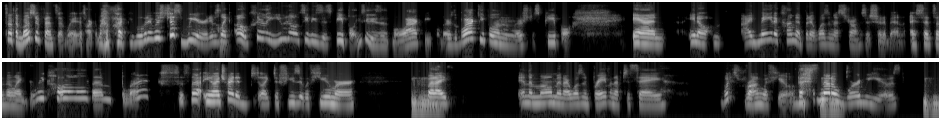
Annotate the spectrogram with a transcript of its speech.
it's not the most offensive way to talk about black people, but it was just weird. It was like, oh, clearly you don't see these as people. You see these as black people. There's the black people and there's just people. And, you know, I made a comment, but it wasn't as strong as it should have been. I said something like, "Do we call them blacks?" Is that you know? I try to like diffuse it with humor, mm-hmm. but I, in the moment, I wasn't brave enough to say, "What is wrong with you?" That's mm-hmm. not a mm-hmm. word we use mm-hmm.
